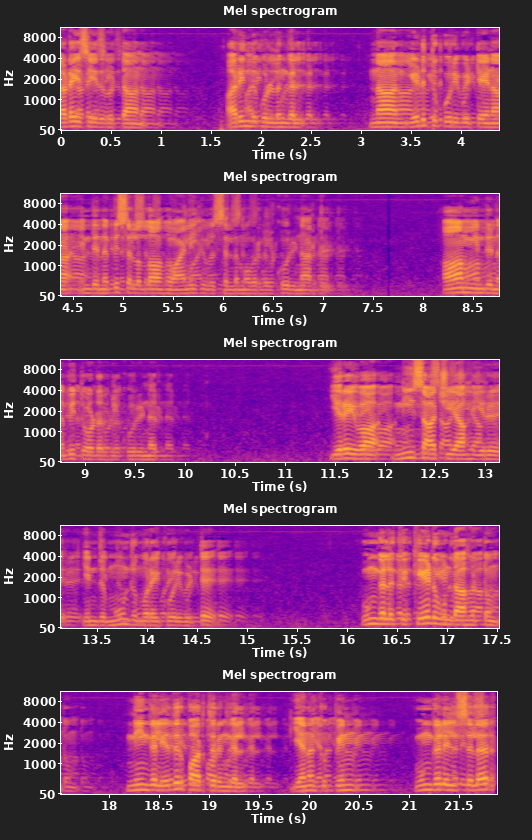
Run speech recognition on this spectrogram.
தடை செய்து விட்டான். அறிந்து கொள்ளுங்கள். நான் எடுத்து கூறிவிட்டேனா என்று நபி சொல்லாஹு அலிஹி வசல்லம் அவர்கள் கூறினார்கள். ஆம் என்று நபி தோடர்கள் கூறினர். இறைவா நீ சாட்சியாக இரு என்று மூன்று முறை கூறிவிட்டு உங்களுக்கு கேடு உண்டாகட்டும். நீங்கள் எதிர்பார்த்திருங்கள். எனக்கு பின் உங்களில் சிலர்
